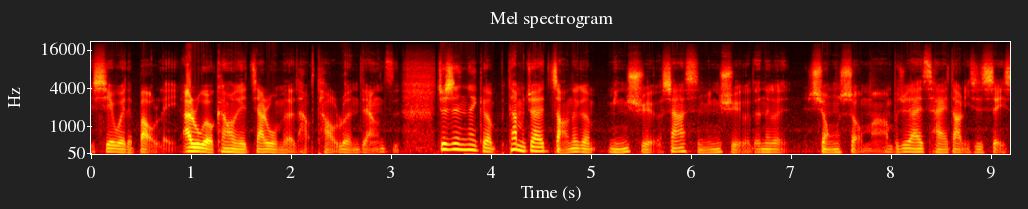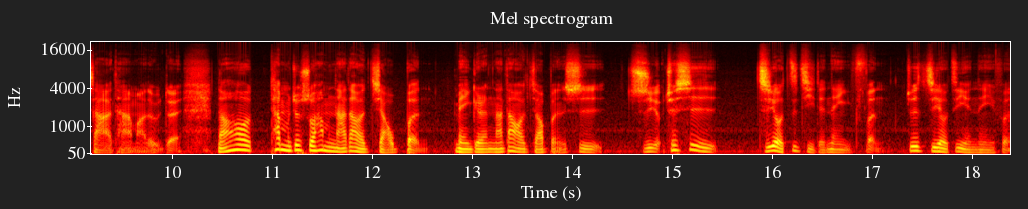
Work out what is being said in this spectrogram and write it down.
些微的暴雷啊。如果有看过，可以加入我们的讨讨论，这样子。就是那个他们就在找那个明雪杀死明雪儿的那个凶手嘛，不就在猜到底是谁杀了他嘛，对不对？然后他们就说他们拿到的脚本，每个人拿到的脚本是只有就是只有自己的那一份，就是只有自己的那一份。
